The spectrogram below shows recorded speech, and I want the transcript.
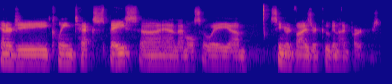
energy, clean tech space, uh, and I'm also a um, senior advisor at Guggenheim Partners.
